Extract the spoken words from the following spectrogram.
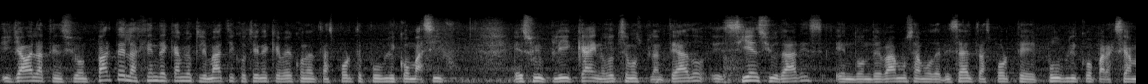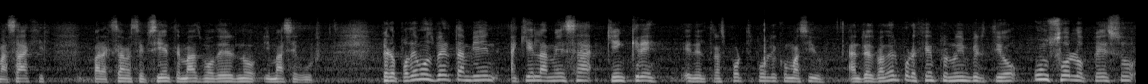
y llama la atención, parte de la agenda de cambio climático tiene que ver con el transporte público masivo. Eso implica, y nosotros hemos planteado, 100 eh, ciudades en donde vamos a modernizar el transporte público para que sea más ágil, para que sea más eficiente, más moderno y más seguro. Pero podemos ver también aquí en la mesa quién cree en el transporte público masivo. Andrés Manuel, por ejemplo, no invirtió un solo peso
